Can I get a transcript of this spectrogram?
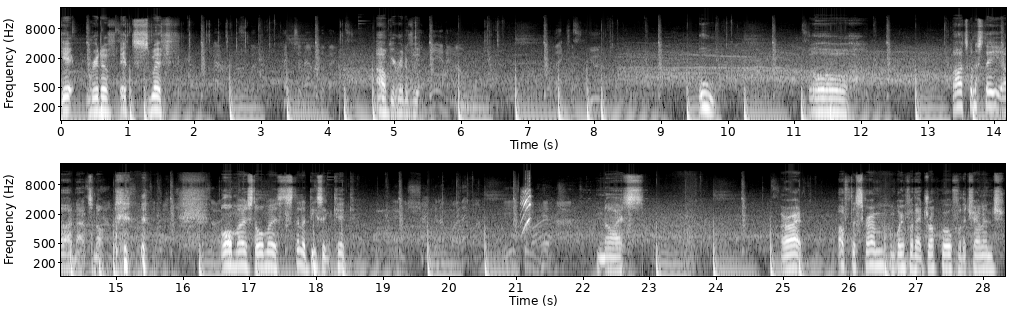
Get rid of it, Smith. I'll get rid of it. Ooh. Oh. Oh, it's gonna stay. Oh, no, it's not. almost, almost. Still a decent kick. Nice. Alright, off the scrum, I'm going for that drop goal for the challenge.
